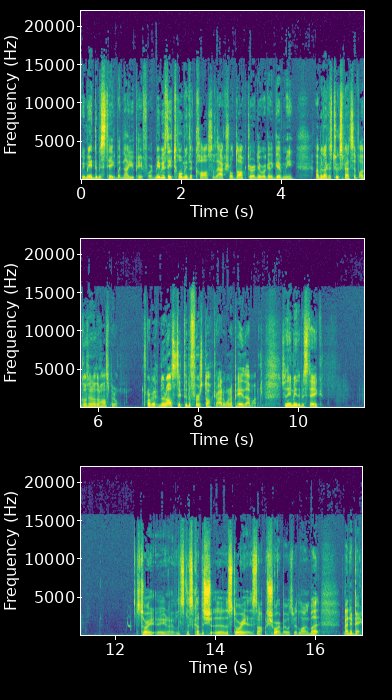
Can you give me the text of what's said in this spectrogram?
we made the mistake, but now you pay for it. Maybe if they told me the cost of the actual doctor they were going to give me, I'd be like, it's too expensive. I'll go to another hospital. Or like, no, no, I'll stick to the first doctor. I don't want to pay that much. So they made the mistake. Story, you know, let's let's cut the sh- uh, the story. It's not short, but it was a bit long. But I didn't pay.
